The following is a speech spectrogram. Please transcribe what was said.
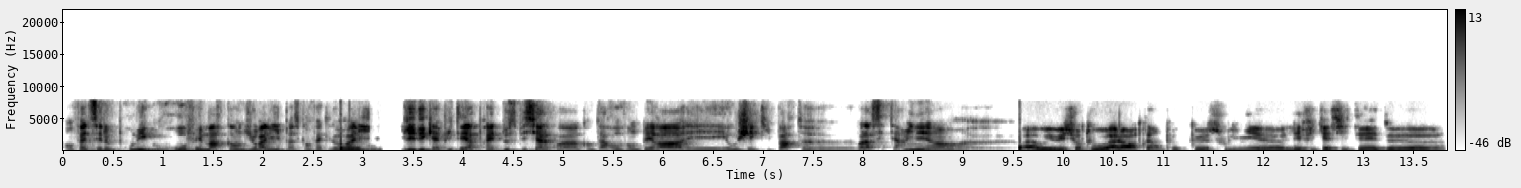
en, fait, c'est le premier gros fait marquant du rallye parce qu'en fait, le oui. rallye, il est décapité après deux spéciales, quoi. Quand tu as Rovampera et Auger qui partent, euh, voilà, c'est terminé. Hein. Bah oui, oui, surtout. Alors après, on peut que souligner euh, l'efficacité de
